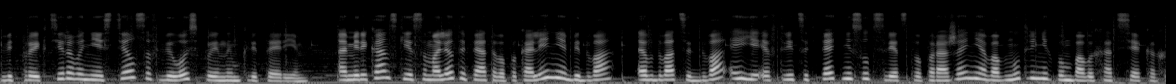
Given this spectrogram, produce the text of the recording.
ведь проектирование стелсов велось по иным критериям. Американские самолеты пятого поколения Би-2, F-22 и F-35 несут средства поражения во внутренних бомбовых отсеках,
